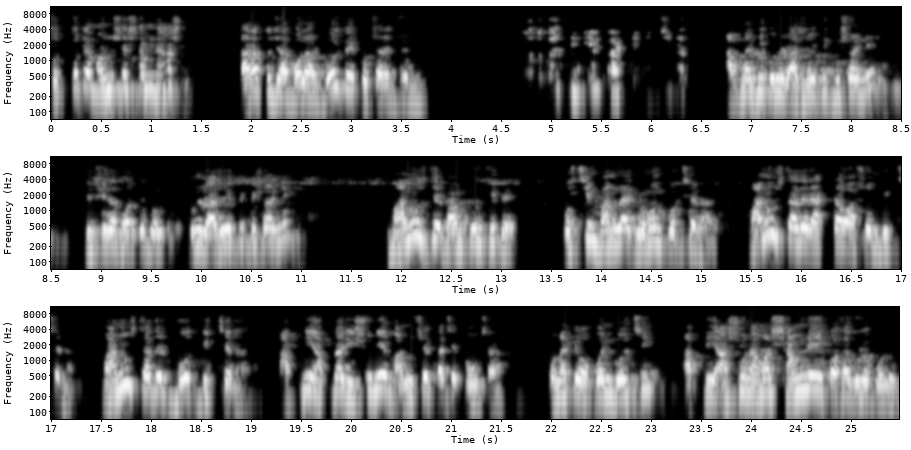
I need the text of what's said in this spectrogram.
সত্যটা মানুষের সামনে আসুক তারা তো যা বলার বলবে প্রচারের জন্য। আপনার কি কোনো রাজনৈতিক বিষয় নেই? দীক্ষিতা ধরকে বলব কোনো রাজনৈতিক বিষয় নেই? মানুষ যে বামপন্থীদের পশ্চিম বাংলায় গ্রহণ করছে না মানুষ তাদের একটাও আসন দিচ্ছে না মানুষ তাদের ভোট দিচ্ছে না আপনি আপনার ইস্যু নিয়ে মানুষের কাছে পৌঁছান। ওনাকে ওপেন বলছি আপনি আসুন আমার সামনে এই কথাগুলো বলুন।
